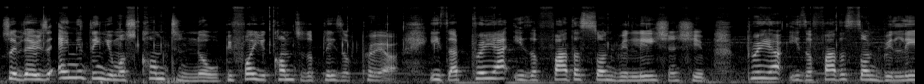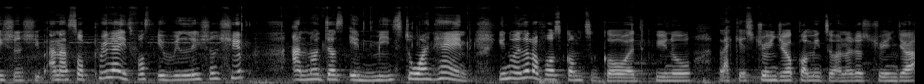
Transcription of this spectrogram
So, if there is anything you must come to know before you come to the place of prayer, is that prayer is a father son relationship. Prayer is a father son relationship. And as so, prayer is first a relationship and not just a means to an end. You know, a lot of us come to God, you know, like a stranger coming to another stranger,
